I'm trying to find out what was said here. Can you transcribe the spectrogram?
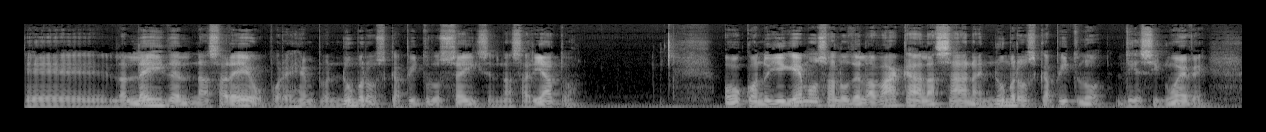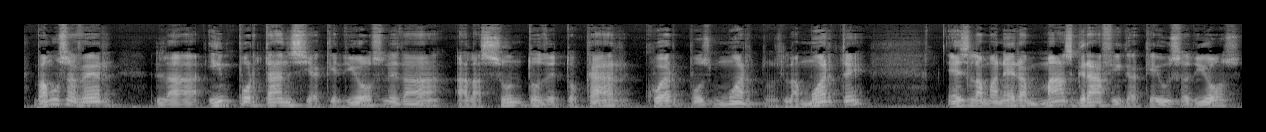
eh, la ley del Nazareo, por ejemplo, en Números capítulo 6, el Nazariato, o cuando lleguemos a lo de la vaca alazana en Números capítulo 19, vamos a ver la importancia que Dios le da al asunto de tocar cuerpos muertos. La muerte es la manera más gráfica que usa Dios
